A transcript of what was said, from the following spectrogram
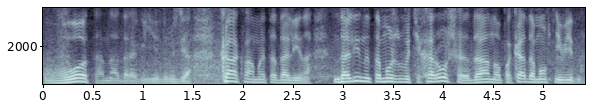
Вот она, дорогие друзья. Как вам эта долина? Долина-то может быть и хорошая, да, но пока домов не видно.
